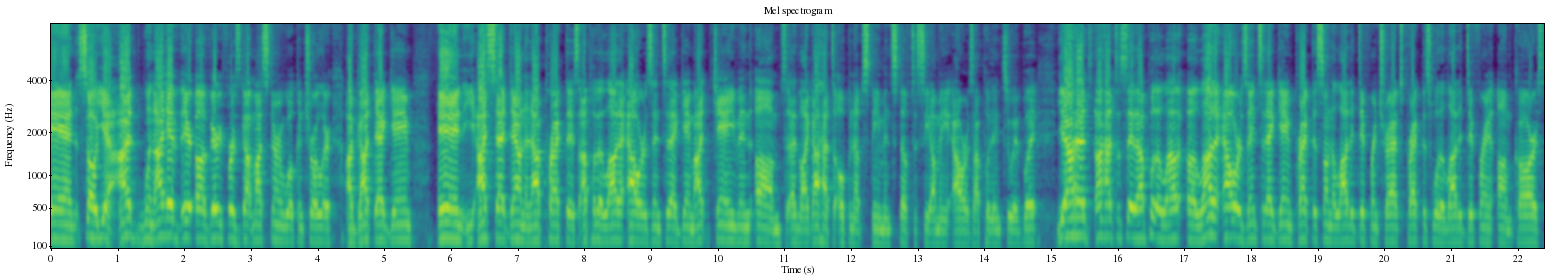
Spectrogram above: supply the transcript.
And so, yeah, I when I had uh, very first got my steering wheel controller, I got that game. And I sat down and I practiced. I put a lot of hours into that game. I can't even um like I had to open up Steam and stuff to see how many hours I put into it. But yeah, I had I had to say that I put a lot a lot of hours into that game. Practice on a lot of different tracks. Practice with a lot of different um cars.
